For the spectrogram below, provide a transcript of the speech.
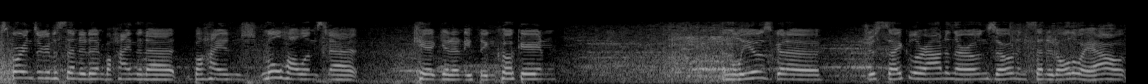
Spartans are going to send it in behind the net, behind Mulholland's net. Can't get anything cooking. And Leo's going to just cycle around in their own zone and send it all the way out.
